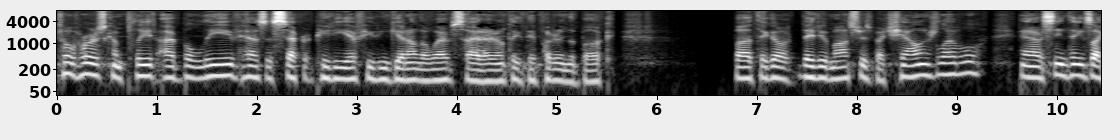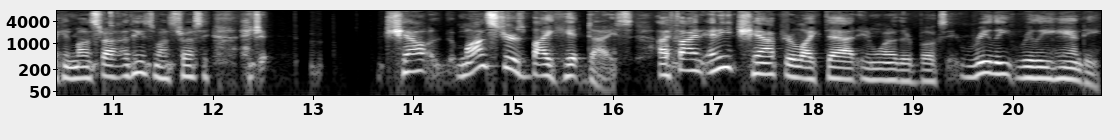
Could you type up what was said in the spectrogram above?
Tome of Horrors Complete, I believe, has a separate PDF you can get on the website. I don't think they put it in the book, but they go they do monsters by challenge level, and I've seen things like in Monstro. I think it's Monstrosity monsters by hit dice. I find any chapter like that in one of their books really, really handy.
